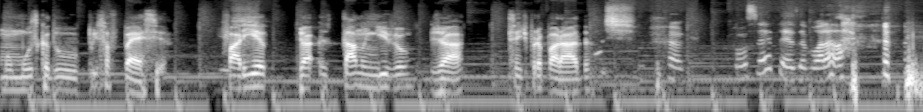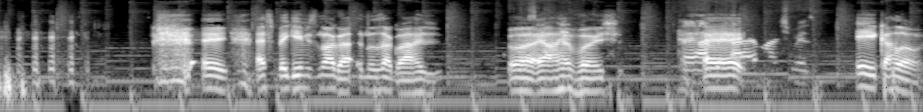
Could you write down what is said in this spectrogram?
uma música do Prince of Persia. Isso. Faria, já tá no nível, já, sente preparada. Com certeza, bora lá. Ei, SB Games nos aguarde. É a revanche. É a, é... a revanche mesmo. Ei, Carlão,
